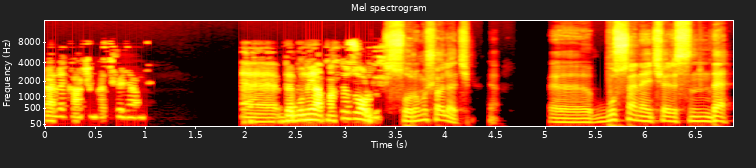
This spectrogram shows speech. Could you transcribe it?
farklı karşımıza çıkacağım. Eee, ve bunu yapmak da zordur. Sorumu şöyle açayım. Ee, bu sene içerisinde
